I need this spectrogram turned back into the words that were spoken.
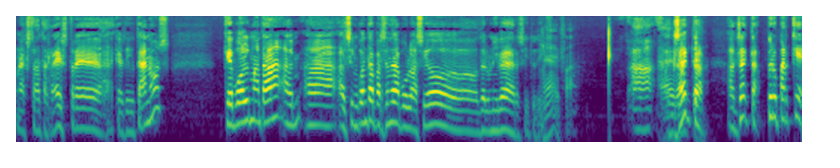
un extraterrestre que es diu Thanos, que vol matar el, el 50% de la població de l'univers. I tu dius... Eh, fa. Ah, exacte, exacte. Però per què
